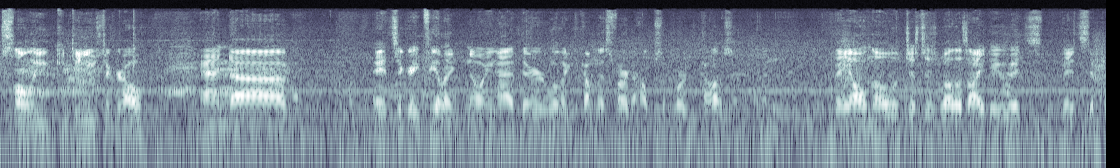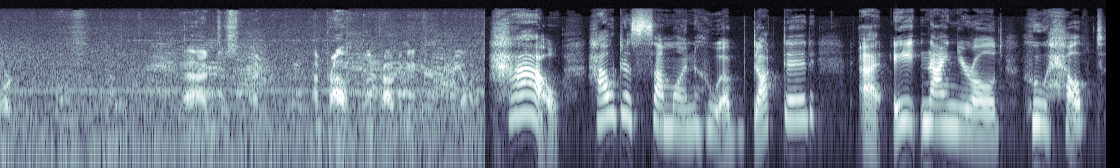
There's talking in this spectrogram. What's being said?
slowly continues to grow, and. Uh, it's a great feeling knowing that they're willing to come this far to help support the cause. And they all know just as well as I do it's it's important. Yeah, I'm just I'm I'm proud. I'm proud to be here, to be honest. How? How does someone who abducted an eight, nine year old who helped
